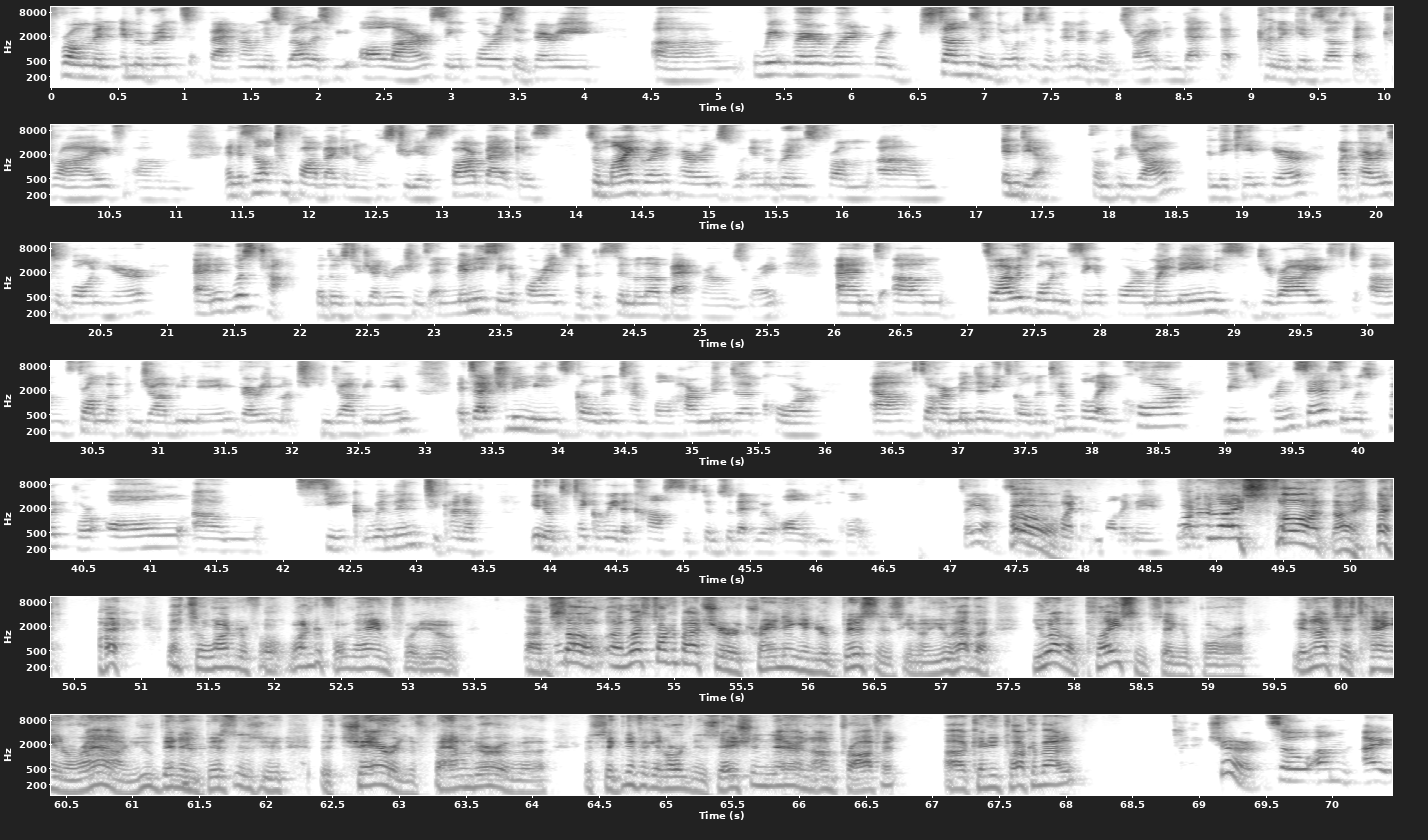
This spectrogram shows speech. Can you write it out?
from an immigrant background as well as we all are. Singapore is a very um, we're, we're, we're, we're, sons and daughters of immigrants, right? And that, that kind of gives us that drive. Um, and it's not too far back in our history, as far back as, so my grandparents were immigrants from um, India, from Punjab, and they came here. My parents were born here, and it was tough for those two generations. And many Singaporeans have the similar backgrounds, right? And um, so I was born in Singapore. My name is derived um, from a Punjabi name, very much Punjabi name. It actually means Golden Temple, Harminder Kaur. Uh, so Harminder means Golden Temple, and Kaur means princess. It was put for all um, Sikh women to kind of, you know, to take away the caste system so that we're all equal. So yeah, so oh, quite a symbolic name. What yeah. a nice thought. I, I, that's a wonderful, wonderful name for you. Um, so uh, let's talk about your training and your business. You know, you have a you have a place in Singapore. You're not just hanging around. You've been in business. You're the chair and the founder of a, a significant organization there, a nonprofit. Uh, can you talk about it? Sure. So um, I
